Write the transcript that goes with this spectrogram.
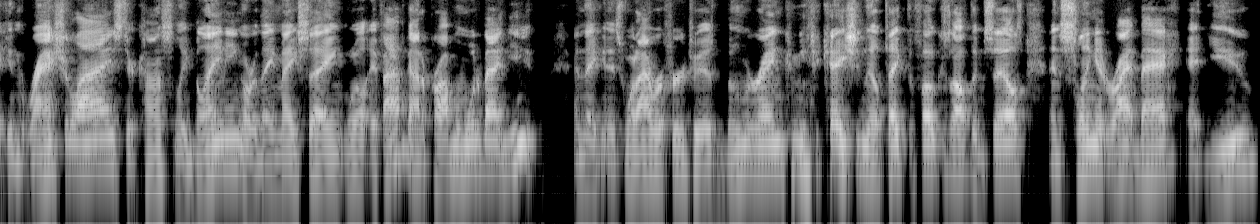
can rationalize. They're constantly blaming, or they may say, "Well, if I've got a problem, what about you?" and they it's what I refer to as boomerang communication. They'll take the focus off themselves and sling it right back at you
